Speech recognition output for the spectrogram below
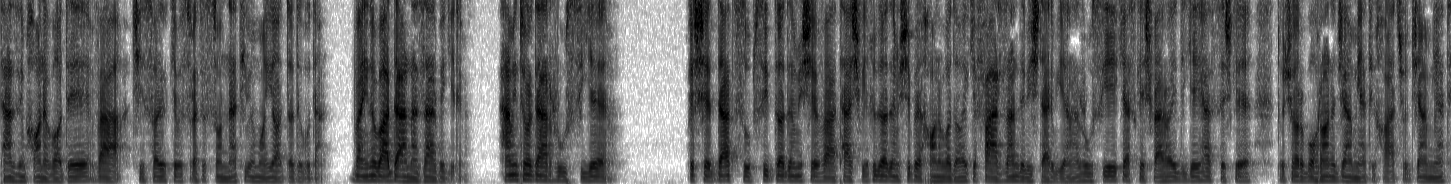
تنظیم خانواده و چیزهایی که به صورت سنتی به ما یاد داده بودن و اینو باید در نظر بگیریم. همینطور در روسیه به شدت سوبسید داده میشه و تشویقی داده میشه به خانواده که فرزند بیشتری بیارن. روسیه یکی از کشورهای دیگه هستش که دچار بحران جمعیتی خواهد شد. جمعیت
